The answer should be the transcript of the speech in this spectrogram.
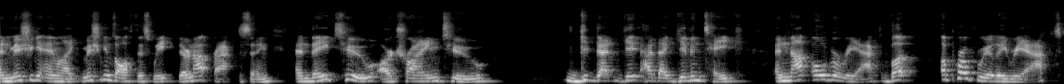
And Michigan, and like Michigan's off this week, they're not practicing, and they too are trying to get that get have that give and take and not overreact, but appropriately react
